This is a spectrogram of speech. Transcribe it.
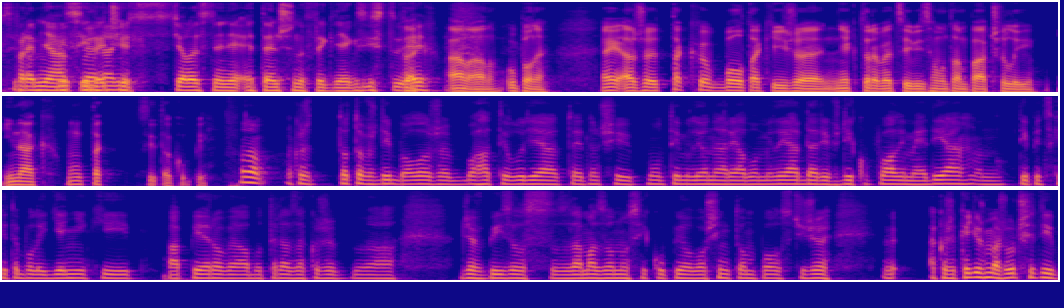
Pre mňa asi väčšie stelesnenie attention freak neexistuje. Tak, áno, áno, úplne. Hej, a že tak bol taký, že niektoré veci by sa mu tam páčili inak, no tak si to kúpi. No, akože toto vždy bolo, že bohatí ľudia, to jedno či multimilionári alebo miliardári vždy kupovali médiá. Typicky to boli denníky papierové, alebo teraz akože Jeff Bezos z Amazonu si kúpil Washington Post, čiže e, akože keď už máš určitý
